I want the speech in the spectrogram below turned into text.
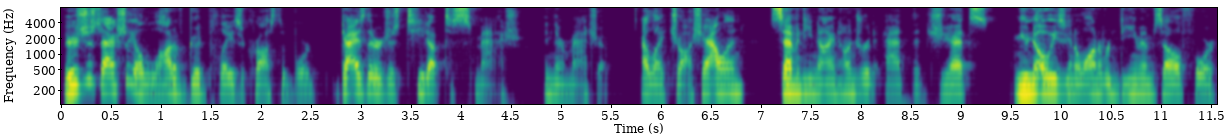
There's just actually a lot of good plays across the board. Guys that are just teed up to smash in their matchup. I like Josh Allen, 7,900 at the Jets. You know he's going to want to redeem himself for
